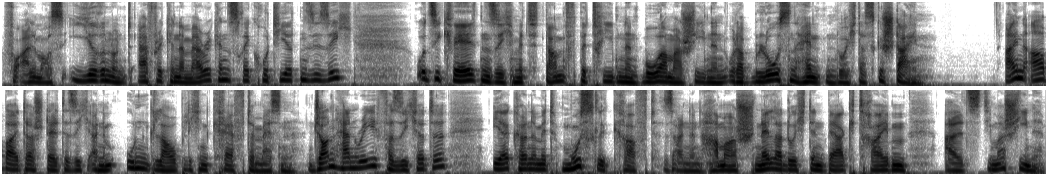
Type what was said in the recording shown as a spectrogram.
Vor allem aus Iren und African Americans rekrutierten sie sich und sie quälten sich mit dampfbetriebenen Bohrmaschinen oder bloßen Händen durch das Gestein. Ein Arbeiter stellte sich einem unglaublichen Kräftemessen. John Henry versicherte, er könne mit Muskelkraft seinen Hammer schneller durch den Berg treiben als die Maschine.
